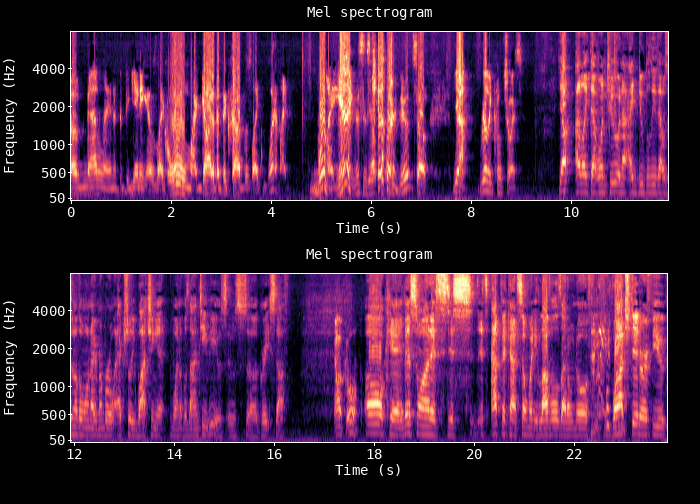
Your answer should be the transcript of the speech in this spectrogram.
of Madalaine at the beginning, it was like, oh my god! I bet the crowd was like, what am I, what am I hearing? This is Yep. killer, dude. So yeah, really cool choice. Yep, I like that one too, and I, I do believe that was another one. I remember actually watching it when it was on TV. It was it was uh, great stuff. Oh, cool. Okay, this one is just it's epic on so many levels. I don't know if, if you've watched it or if you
